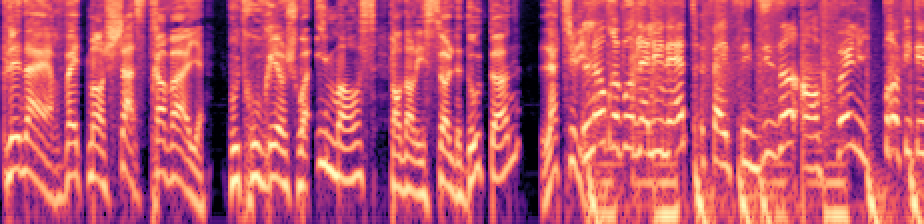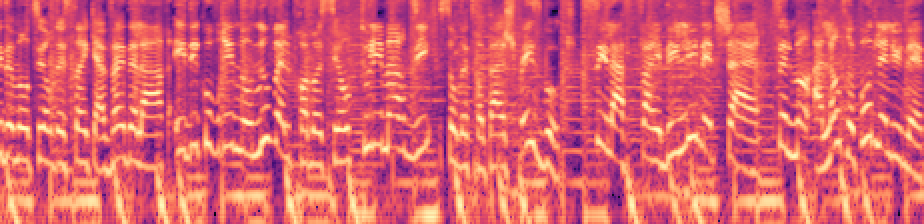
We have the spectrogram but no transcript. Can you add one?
Plein air, vêtements, chasse, travail. Vous trouverez un choix immense pendant les soldes d'automne L'entrepôt de la lunette fête ses 10 ans en folie. Profitez de montures de 5 à 20 dollars et découvrez nos nouvelles promotions tous les mardis sur notre page Facebook. C'est la fin des lunettes chères, seulement à l'entrepôt de la lunette.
